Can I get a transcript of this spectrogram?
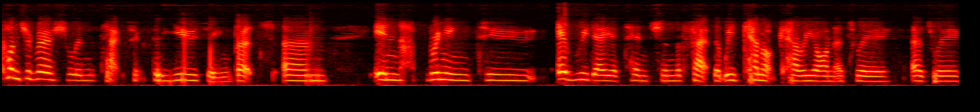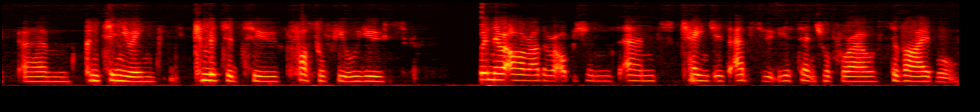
controversial in the tactics they're using, but um, in bringing to everyday attention the fact that we cannot carry on as we're as we're um, continuing committed to fossil fuel use when there are other options and change is absolutely essential for our survival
